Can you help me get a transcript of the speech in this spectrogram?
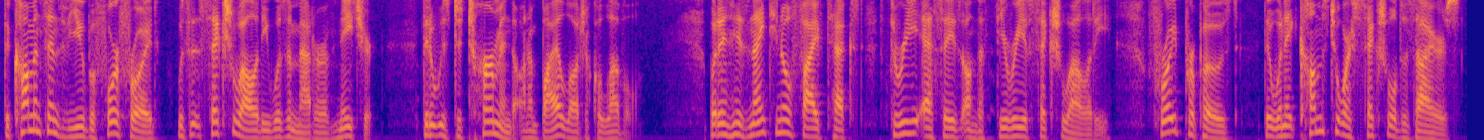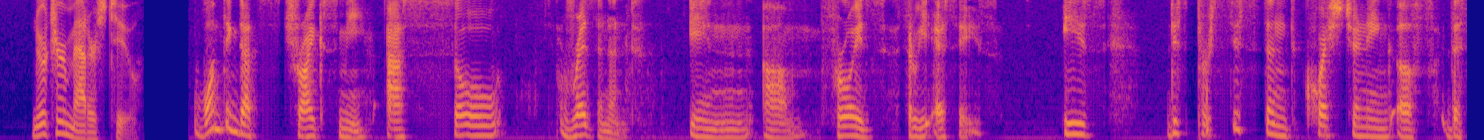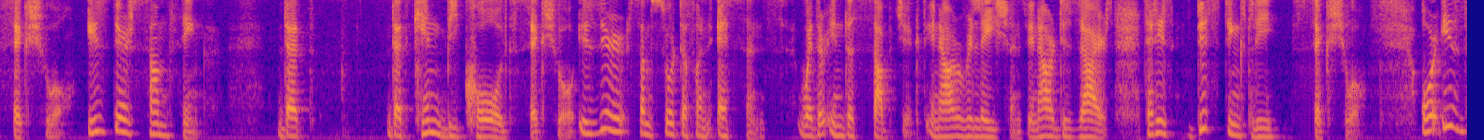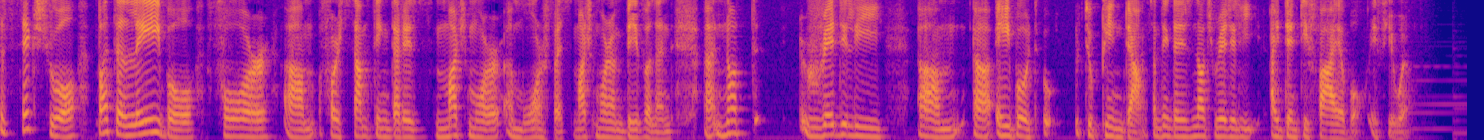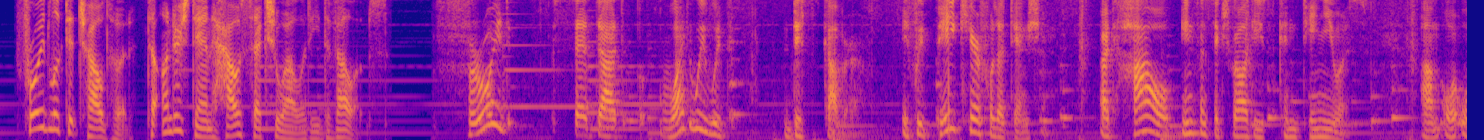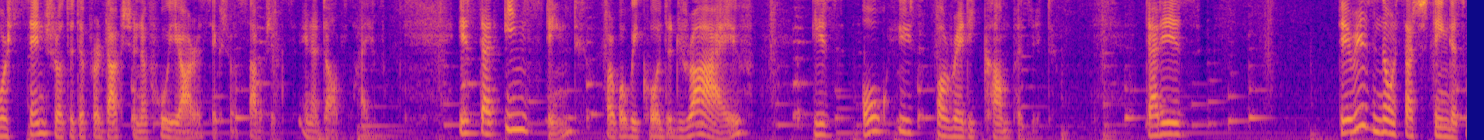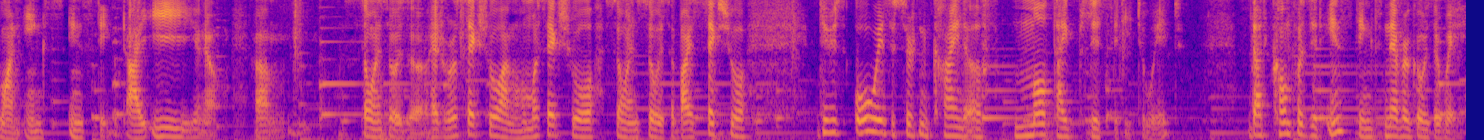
The common sense view before Freud was that sexuality was a matter of nature, that it was determined on a biological level. But in his 1905 text, Three Essays on the Theory of Sexuality, Freud proposed that when it comes to our sexual desires, nurture matters too. One thing that strikes me as so resonant in um, Freud's three essays is this persistent questioning of the sexual. Is there something that that can be called sexual? Is there some sort of an essence, whether in the subject, in our relations, in our desires, that is distinctly sexual? Or is the sexual but a label for, um, for something that is much more amorphous, much more ambivalent, uh, not readily um, uh, able to, to pin down, something that is not readily identifiable, if you will? Freud looked at childhood to understand how sexuality develops. Freud said that what we would discover if we pay careful attention at how infant sexuality is continuous um, or, or central to the production of who we are as sexual subjects in adult life is that instinct, or what we call the drive, is always already composite. That is, there is no such thing as one instinct, i.e., you know, um, so and so is a heterosexual, I'm a homosexual, so and so is a bisexual. There's always a certain kind of multiplicity to it. That composite instinct never goes away.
